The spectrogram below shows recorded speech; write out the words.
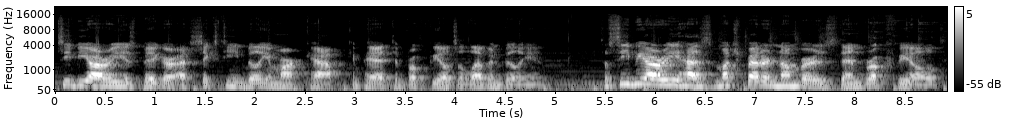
CBRE is bigger at 16 billion market cap compared to Brookfield's 11 billion. So CBRE has much better numbers than Brookfield.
